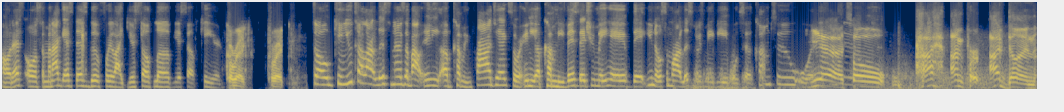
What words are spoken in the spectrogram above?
Oh, that's awesome, and I guess that's good for like your self love, your self care. Correct, correct. So, can you tell our listeners about any upcoming projects or any upcoming events that you may have that you know some of our listeners may be able to come to? Or yeah, to? so I, I'm per, I've done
